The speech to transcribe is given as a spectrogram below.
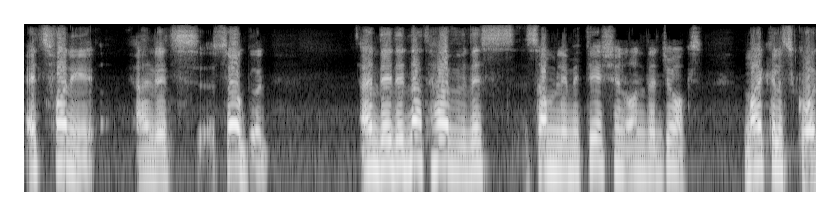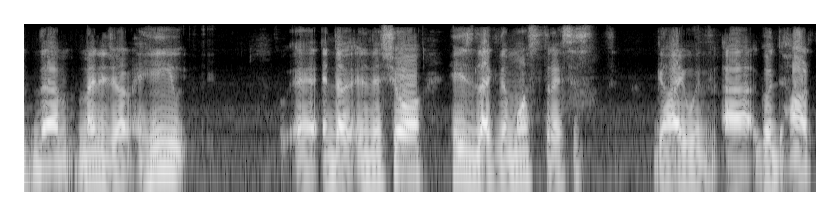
It's funny. And it's so good. And they did not have this some limitation on the jokes. Michael scott the manager he uh, in the in the show he's like the most racist guy with a good heart.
